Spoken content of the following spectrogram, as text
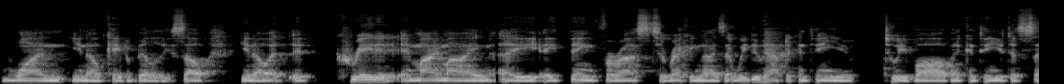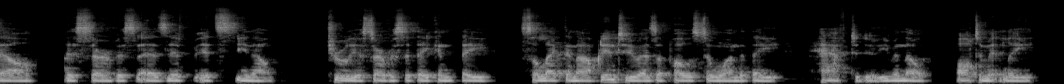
one, you know, capability. So, you know, it, it created in my mind a, a thing for us to recognize that we do have to continue to evolve and continue to sell this service as if it's, you know, truly a service that they can they select and opt into as opposed to one that they have to do, even though ultimately,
